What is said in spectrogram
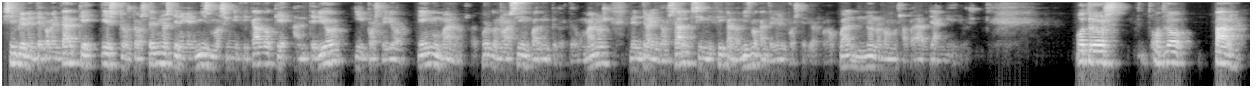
simplemente comentar que estos dos términos tienen el mismo significado que anterior y posterior en humanos, ¿de acuerdo? No así en cuadrúpedos, pero en humanos ventral y dorsal significan lo mismo que anterior y posterior, con lo cual no nos vamos a parar ya en ellos. Otros otro par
